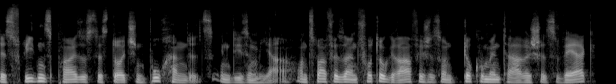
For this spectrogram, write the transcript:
des Friedenspreises des deutschen Buchhandels in diesem Jahr. Und zwar für sein fotografisches und dokumentarisches Werk,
